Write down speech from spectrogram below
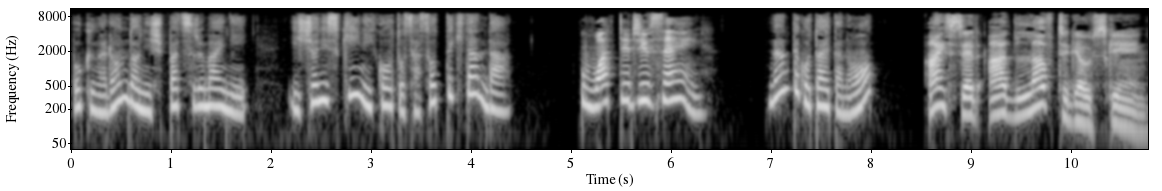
僕がロンドンに出発する前に一緒にスキーに行こうと誘ってきたんだ。 What did you say? なんて答えたの I said I'd love to go skiing,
